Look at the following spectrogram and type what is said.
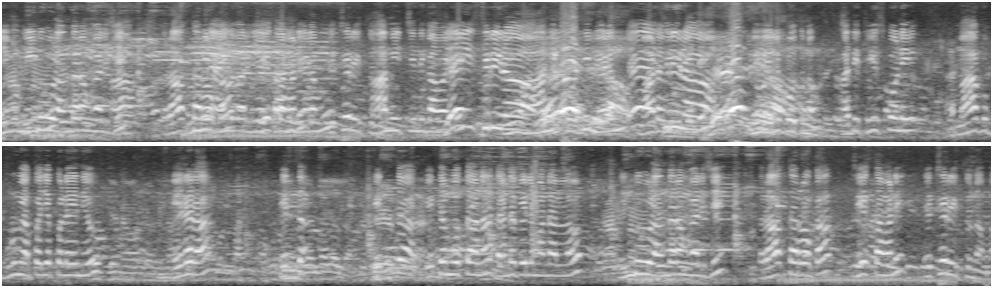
మేము మీరు కూడా అందరం కలిసి రాష్ట్రంలో ఐదు వరకు చేస్తామని హామీ ఇచ్చింది కాబట్టి శ్రీరామ్! మేడం మాట మేము వెళ్ళిపోతున్నాం. అది తీసుకొని మాకు భూమి అప్పచెప్పలేదు. వేరేరా పెద్ద పెద్ద పెద్ద మొత్తాన దండపల్లి మండలంలో హిందువులు అందరం కలిసి రాస్తా రోక చేస్తామని హెచ్చరిస్తున్నాం.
